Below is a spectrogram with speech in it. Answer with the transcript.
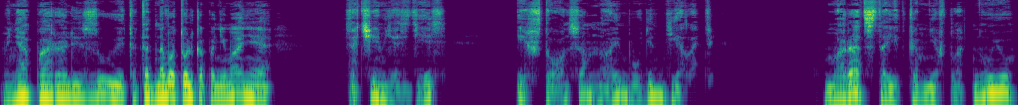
Меня парализует от одного только понимания, зачем я здесь и что он со мной будет делать. Марат стоит ко мне вплотную,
